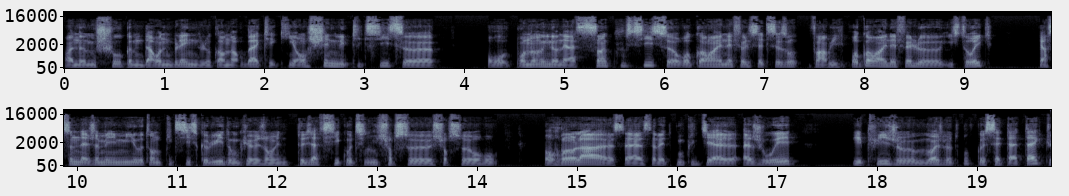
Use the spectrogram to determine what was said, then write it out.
un homme chaud comme Darren Blaine, le cornerback, et qui enchaîne les pick 6. Euh, pour le moment, il en est à 5 ou 6 euh, record en NFL cette saison. Enfin, oui. record en NFL euh, historique. Personne n'a jamais mis autant de pick 6 que lui, donc j'ai envie de te dire que s'il continue sur ce sur ce rang-là, ça, ça va être compliqué à, à, jouer. Et puis, je, moi, je trouve que cette attaque,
